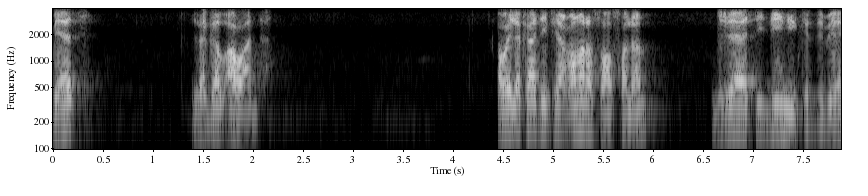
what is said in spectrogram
بێت لەگەڵ ئەواندا. ئەوەی لە کاتی پێغەمەرە ساسەلم دژایەتی دینی کردبێ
